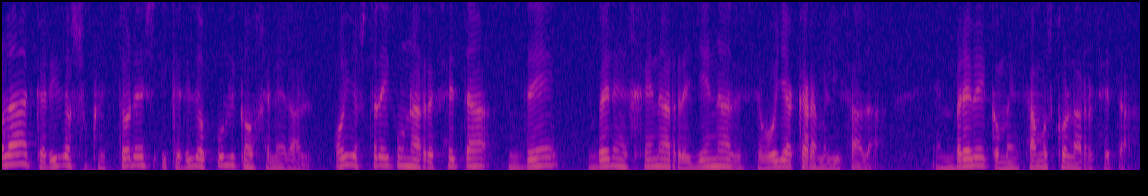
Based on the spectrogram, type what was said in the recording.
Hola queridos suscriptores y querido público en general. Hoy os traigo una receta de berenjena rellena de cebolla caramelizada. En breve comenzamos con la receta.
